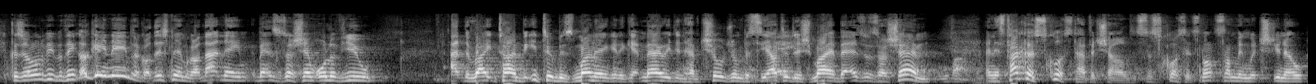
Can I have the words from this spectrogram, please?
because a lot of people think, okay, names, I've got this name, I've got that name, Be'ezus Hashem, all of you at the right time, Be'itu Bizmane, going to get married and have children, B'siyatu Dishmaya, Be'ezus Hashem. Oh and it's taka schus to have a child. It's a schus. It's not something which, you know,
